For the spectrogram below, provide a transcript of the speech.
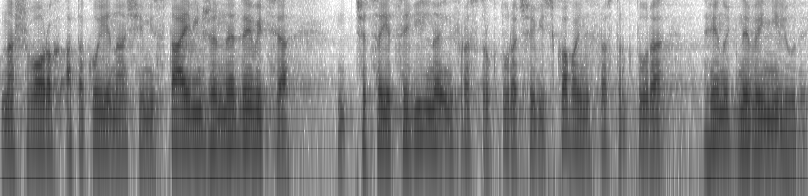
наш ворог атакує наші міста, і він же не дивиться, чи це є цивільна інфраструктура, чи військова інфраструктура, гинуть невинні люди.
